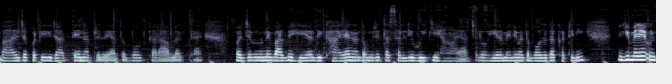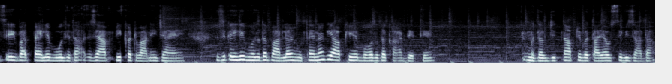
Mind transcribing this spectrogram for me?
बाल जब कटे जाते हैं ना, अपने तो यार तो बहुत ख़राब लगता है। पर जब उन्होंने बाद में हेयर दिखाया ना तो मुझे तसल्ली हुई कि हाँ यार, चलो हेयर मैंने मतलब बहुत ज़्यादा कटे नहीं, क्योंकि मैंने उनसे एक बात पहले बोल दिया था, जैसे आप भी कटवाने जाएँ, जैसे कहीं कहीं बहुत ज़्यादा पार्लर होता है ना कि आपके हेयर बहुत ज़्यादा काट देते हैं मतलब जितना आपने बताया उससे भी ज़्यादा।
